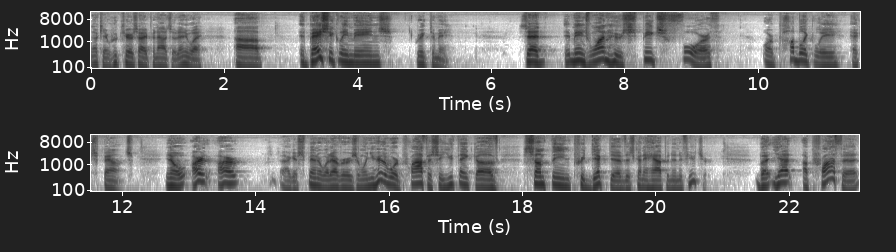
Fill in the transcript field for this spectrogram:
okay, who cares how you pronounce it? Anyway, uh, it basically means, Greek to me, said it means one who speaks forth or publicly expounds. You know, our, our I guess, spin or whatever is, and when you hear the word prophecy, you think of something predictive that's going to happen in the future. But yet, a prophet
